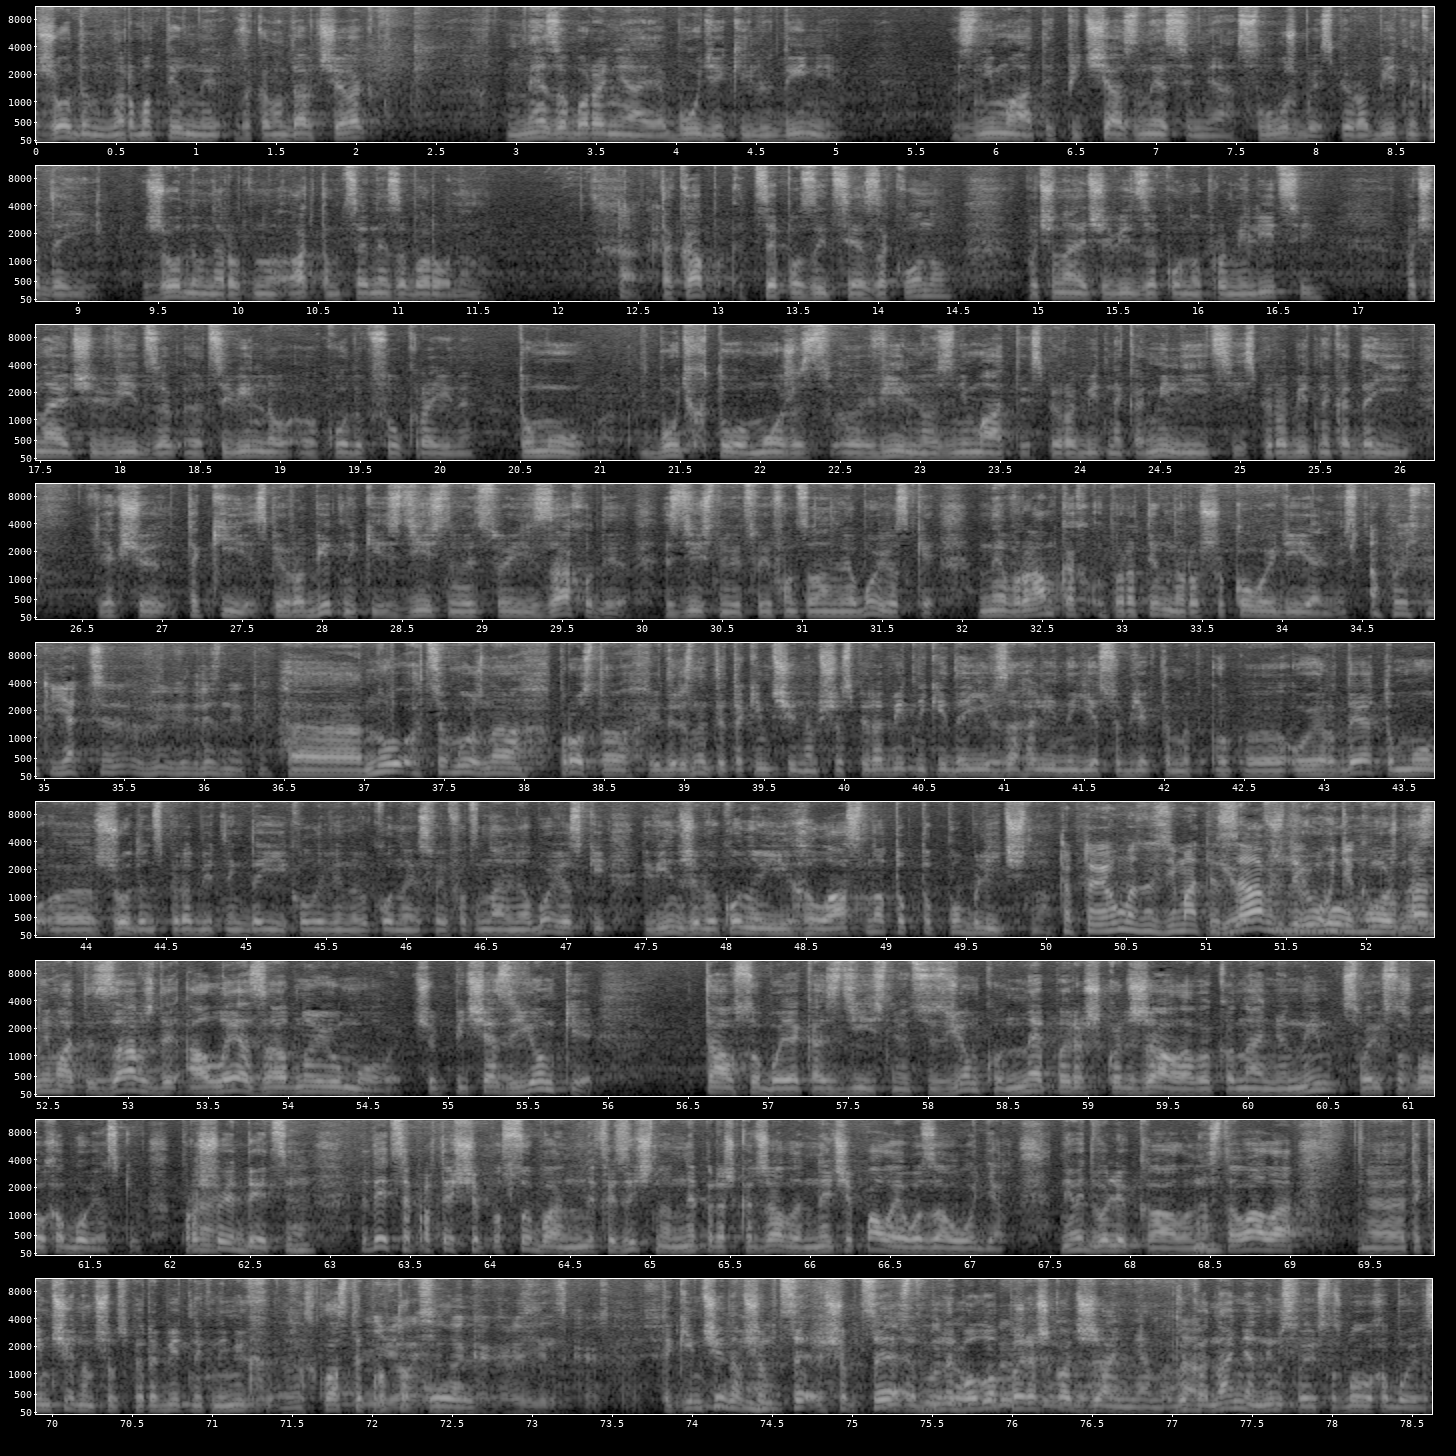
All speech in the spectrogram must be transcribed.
жоден нормативний законодавчий акт не забороняє будь-якій людині знімати під час знесення служби співробітника ДАІ. Жодним народним актом це не заборонено. Так. Така це позиція закону, починаючи від закону про міліції, починаючи від е, цивільного кодексу України. Тому будь-хто може е, вільно знімати співробітника міліції, співробітника ДАІ. Якщо такі співробітники здійснюють свої заходи, здійснюють свої функціональні обов'язки не в рамках оперативно-розшукової діяльності. А пояснити, як це відрізнити? Е, Ну, це можна просто відрізнити таким чином, що співробітники ДАІ взагалі не є суб'єктами е, ОРД, тому е, жоден співробітник ДАІ, коли він виконує свої функціональні обов'язки, він же виконує їх гласно, тобто публічно. Тобто його можна знімати Його- завжди, в його будь-якому можна випадку? знімати завжди, але за одної умови, щоб під час зйомки та особа, яка здійснює цю зйомку, не перешкоджала виконанню ним своїх службових обов'язків. Про що йдеться? Йдеться про те, щоб особа не фізично не перешкоджала, не чіпала його за одяг, не відволікала, не ставала е, таким чином, щоб співробітник не міг е, скласти протокол. Таким чином, щоб це щоб це не було перешкоджанням виконання ним своїх службових обов'язків.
